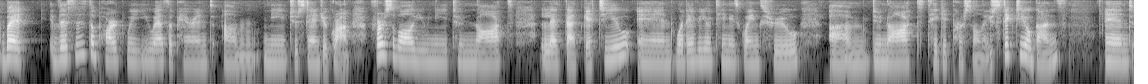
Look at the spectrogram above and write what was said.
But this is the part where you, as a parent, um, need to stand your ground. First of all, you need to not let that get to you, and whatever your teen is going through, um, do not take it personally. Stick to your guns and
